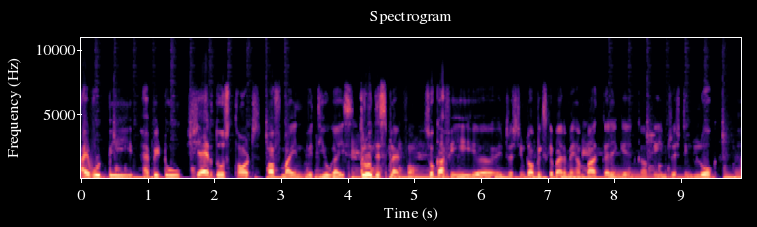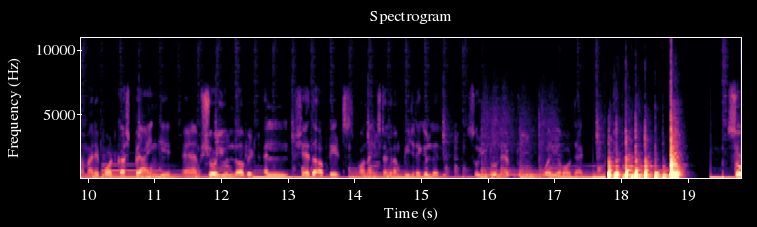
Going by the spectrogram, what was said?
i would be happy to share those thoughts of mine with you guys through this platform so काफी इंटरेस्टिंग uh, टॉपिक्स के बारे में हम बात करेंगे एंड काफी इंटरेस्टिंग लोग हमारे पॉडकास्ट पे आएंगे and I am sure you love it I share the updates on Instagram page regularly so you don't have to worry about that so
